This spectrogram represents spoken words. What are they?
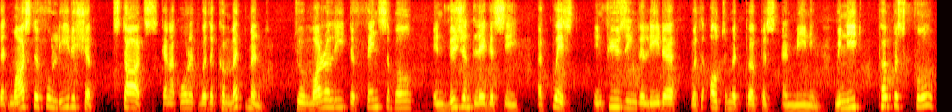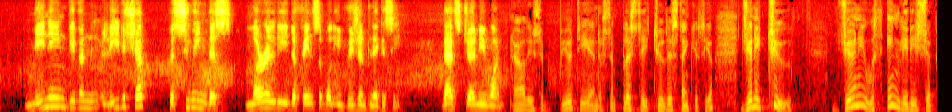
that masterful leadership starts, can I call it, with a commitment to a morally defensible, envisioned legacy, a quest infusing the leader with ultimate purpose and meaning. We need purposeful, meaning given leadership pursuing this morally defensible, envisioned legacy. That's journey one. Oh, there's a beauty and a simplicity to this. Thank you, Theo. Journey two, journey within leadership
